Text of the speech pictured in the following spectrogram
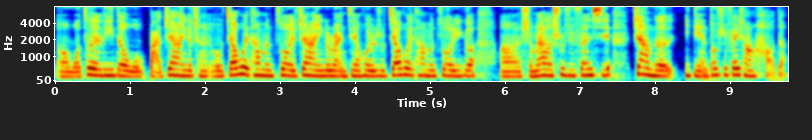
嗯，我作为 leader，我把这样一个成，我教会他们做这样一个软件，或者说教会他们做一个，嗯，什么样的数据分析，这样的一点都是非常好的。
